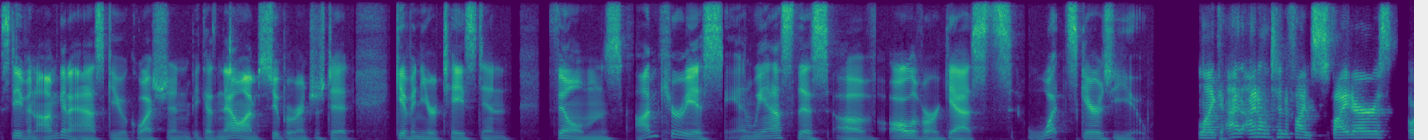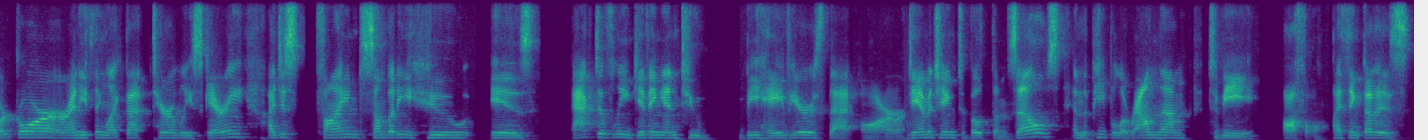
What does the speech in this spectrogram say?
Stephen, I'm going to ask you a question because now I'm super interested, given your taste in films. I'm curious, and we ask this of all of our guests what scares you? Like, I, I don't tend to find spiders or gore or anything like that terribly scary. I just find somebody who is actively giving into behaviors that are damaging to both themselves and the people around them to be awful. I think that is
